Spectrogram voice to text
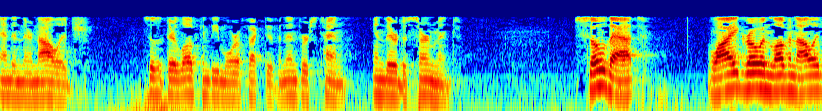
and in their knowledge so that their love can be more effective. And then verse 10, in their discernment. So that, why grow in love and knowledge?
